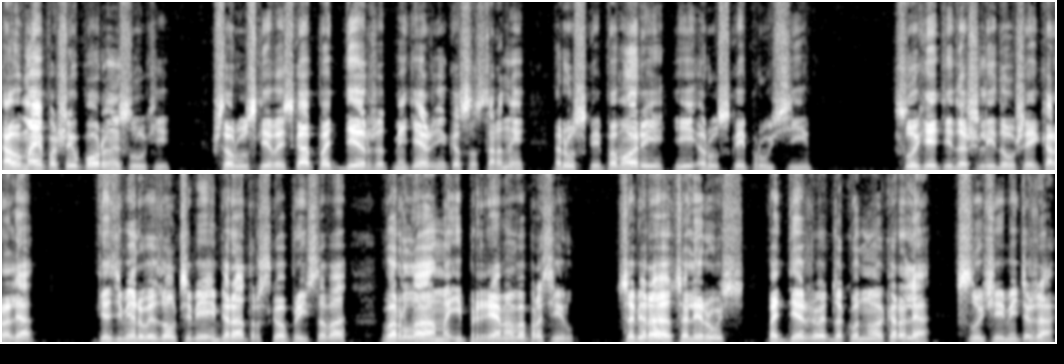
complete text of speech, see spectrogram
А в мае пошли упорные слухи, что русские войска поддержат мятежника со стороны русской Поморья и русской Пруссии. Слухи эти дошли до ушей короля. Казимир вызвал к себе императорского пристава Варлаама и прямо вопросил, собирается ли Русь поддерживать законного короля в случае мятежа.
